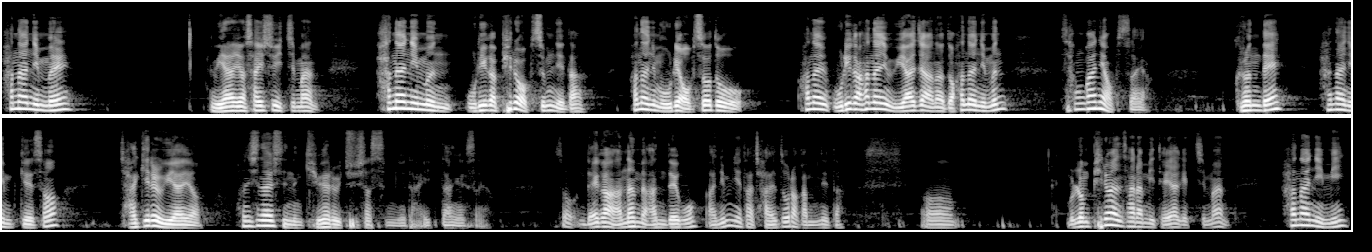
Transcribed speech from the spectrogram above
하나님을 위하여 살 수 있지만 하나님은 우리가 필요 없습니다. 하나님은 우리 없어도 하나님 우리가 하나님 위하지 않아도 하나님은 상관이 없어요. 그런데 하나님께서 자기를 위하여 헌신할 수 있는 기회를 주셨습니다. 이 땅에서요. 그래서 내가 안 하면 안 되고 아닙니다. 잘 돌아갑니다. 어, 물론 필요한 사람이 돼야겠지만 하나님이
